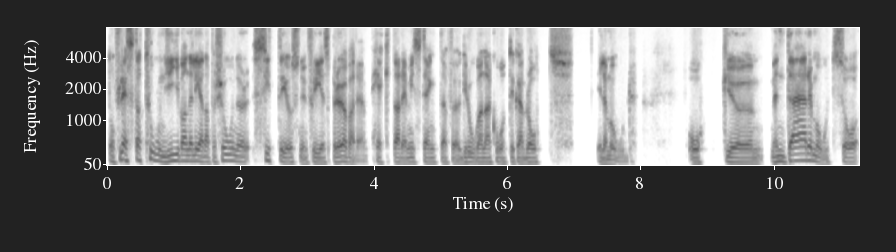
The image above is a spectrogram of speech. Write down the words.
de flesta tongivande ledarpersoner sitter just nu frihetsberövade, häktade, misstänkta för grova narkotikabrott eller mord. Och, eh, men däremot så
